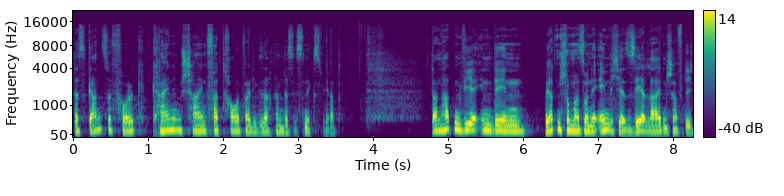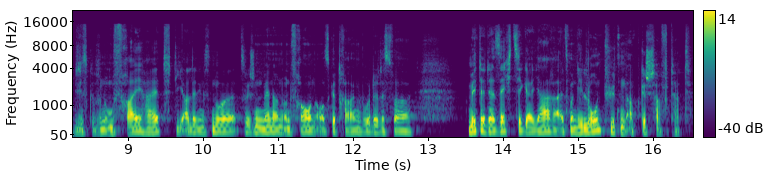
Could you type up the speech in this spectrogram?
das ganze Volk keinem Schein vertraut, weil die gesagt haben, das ist nichts wert. Dann hatten wir in den wir hatten schon mal so eine ähnliche, sehr leidenschaftliche Diskussion um Freiheit, die allerdings nur zwischen Männern und Frauen ausgetragen wurde. Das war Mitte der 60er Jahre, als man die Lohntüten abgeschafft hat.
